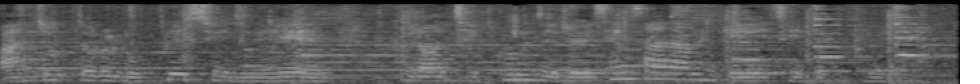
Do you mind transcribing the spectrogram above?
만족도를 높일 수 있는 그런 제품들을 생산하는 게 제 목표예요.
